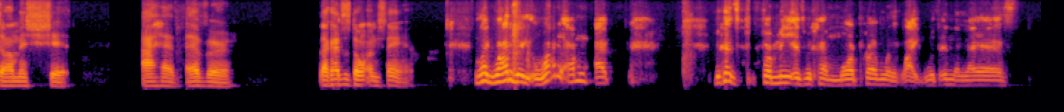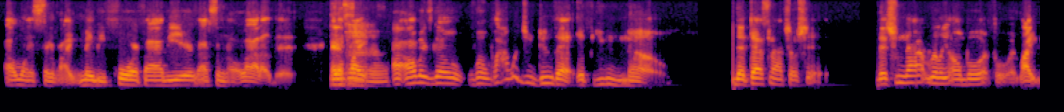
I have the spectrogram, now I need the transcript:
dumbest shit I have ever. Like, I just don't understand. Like, why do they? Why do I'm? I, because for me, it's become more prevalent. Like within the last, I want to say, like maybe four or five years, I've seen a lot of it. And it's like Mhm. I always go, well, why would you do that if you know that that's not your shit? That you're not really on board for it. Like,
